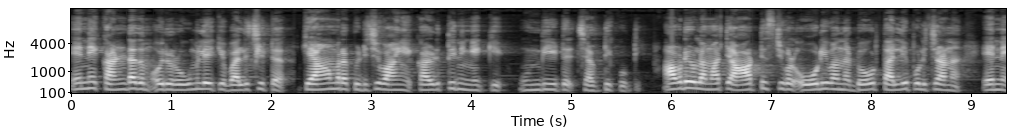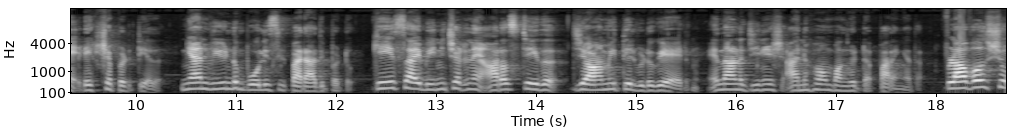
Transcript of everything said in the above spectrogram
എന്നെ കണ്ടതും ഒരു റൂമിലേക്ക് വലിച്ചിട്ട് ക്യാമറ പിടിച്ചു വാങ്ങി കഴുത്തിനിങ്ങയ്ക്ക് ഉന്തിയിട്ട് ചവിട്ടിക്കൂട്ടി. അവിടെയുള്ള മറ്റ് ആർട്ടിസ്റ്റുകൾ ഓടി വന്ന് ഡോർ തല്ലിപ്പൊളിച്ചാണ് എന്നെ രക്ഷപ്പെടുത്തിയത്. ഞാൻ വീണ്ടും പോലീസിൽ പരാതിപ്പെട്ടു. കേസായി ബിനുചേട്ടനെ അറസ്റ്റ് ചെയ്ത് ജാമ്യത്തിൽ വിടുകയായിരുന്നു എന്നാണ് ജിനീഷ് അനുഭവം പങ്കിട്ട് പറഞ്ഞത്. ഫ്ലവേഴ്സ് ഷോ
